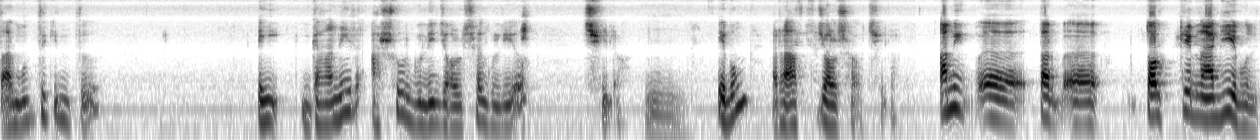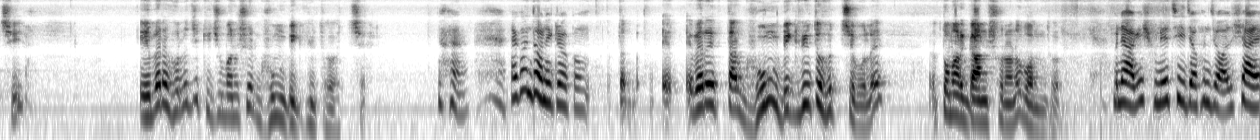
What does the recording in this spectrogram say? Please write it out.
তার মধ্যে কিন্তু এই গানের আসরগুলি জলসাগুলিও ছিল। এবং রাত জলসাও ছিল। আমি আহ, তার তর্কে না গিয়ে বলছি এবারে হলো যে কিছু মানুষের ঘুম বিঘ্নিত হচ্ছে। হ্যাঁ এখন তো অনেক রকম। এবারে তার ঘুম বিঘ্নিত হচ্ছে বলে তোমার গান শোনানো বন্ধ। মানে আগে শুনেছি যখন জলসায়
